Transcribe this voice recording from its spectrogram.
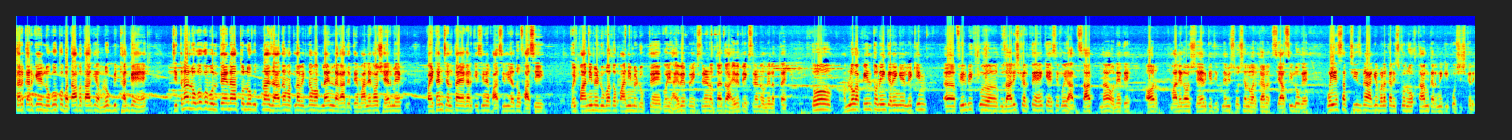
कर कर के लोगों को बता बता के हम लोग भी थक गए हैं। जितना लोगों को बोलते हैं ना तो लोग उतना ज़्यादा मतलब एकदम अब लाइन लगा देते हैं। मालेगांव शहर में एक पैटर्न चलता है, अगर किसी ने फांसी लिया तो फांसी। कोई पानी में डूबा तो पानी में डूबते हैं। कोई हाईवे पे एक्सीडेंट होता है तो हाईवे पे एक्सीडेंट होने लगता है। तो हम लोग अपील तो नहीं करेंगे, लेकिन फिर भी गुजारिश करते हैं कि ऐसे कोई हादसा ना होने दे। और मालेगांव शहर के जितने भी सोशल वर्कर, सियासी लोग हैं वो ये सब चीज़ में आगे बढ़कर इसको रोकथाम करने की कोशिश करें।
